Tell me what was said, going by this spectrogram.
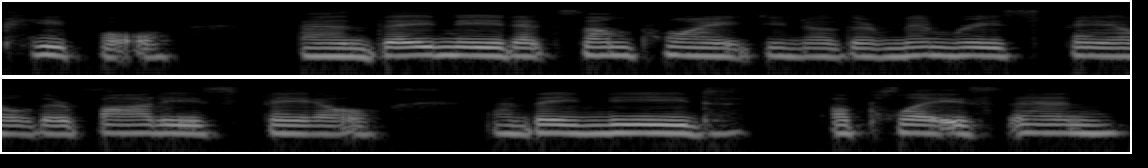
people, and they need at some point, you know, their memories fail, their bodies fail, and they need a place. And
